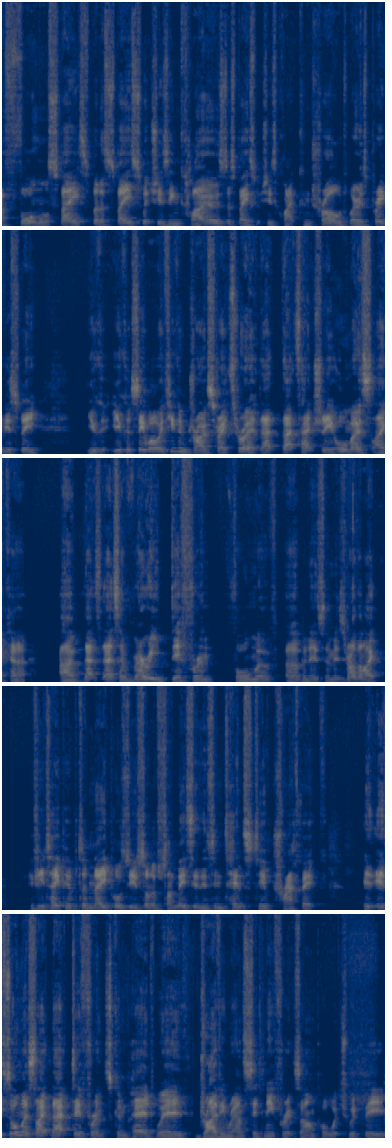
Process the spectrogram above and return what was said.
a formal space, but a space which is enclosed, a space which is quite controlled. Whereas previously, you you could see well if you can drive straight through it, that that's actually almost like a uh, that's that's a very different form of urbanism. It's rather like if you take people to Naples, you sort of suddenly see this intensity of traffic. It's almost like that difference compared with driving around Sydney, for example, which would be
